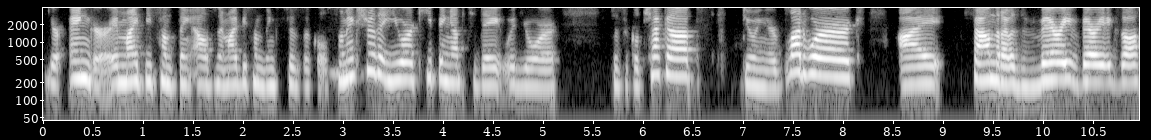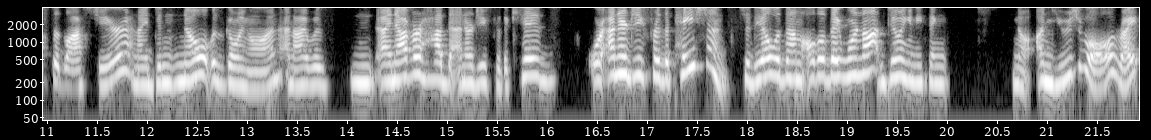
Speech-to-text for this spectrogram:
your anger. It might be something else and it might be something physical. So make sure that you are keeping up to date with your physical checkups, doing your blood work. I found that I was very, very exhausted last year and I didn't know what was going on. And I was, I never had the energy for the kids or energy for the patients to deal with them, although they were not doing anything, you know, unusual, right?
